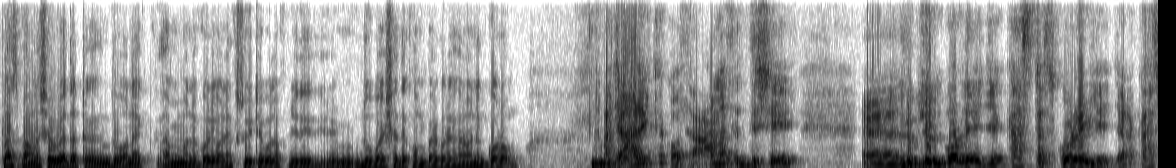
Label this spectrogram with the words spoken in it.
প্লাস বাংলাদেশের ওয়েদারটা কিন্তু অনেক, আমি মনে করি অনেক সুইটেবল আপনি যদি দুবাইয়ের সাথে কম্পেয়ার করেন, এখানে অনেক গরম। আচ্ছা আরেকটা কথা। আমাদের দেশে লোকজন বলে যে কাজ টাজ করাইলে, যারা কাজ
